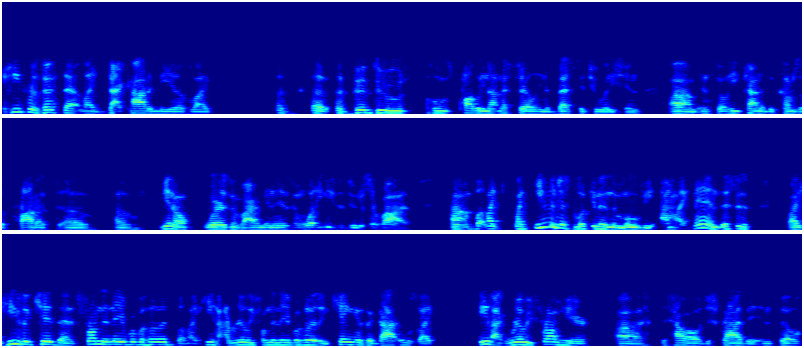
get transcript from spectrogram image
he presents that like dichotomy of like a, a, a good dude who's probably not necessarily in the best situation, um, and so he kind of becomes a product of of you know where his environment is and what he needs to do to survive. Um, but like like even just looking in the movie, I'm like, man, this is like he's a kid that's from the neighborhood, but like he's not really from the neighborhood. And King is a guy who's like he's like really from here. Uh, is how I would describe it. And so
